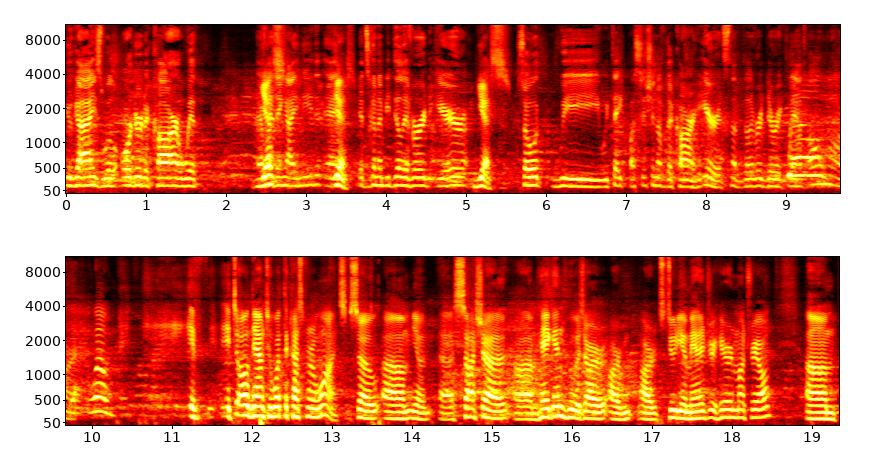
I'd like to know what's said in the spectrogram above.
you guys will order the car with Yes. everything I needed, and Yes. it's going to be delivered here. yes, So we we take possession of the car here. It's not delivered directly at home, or Well, if it's all down to what the customer wants. So, um, you know, uh, Sasha um, Hagen, who is our, our, our studio manager here in Montreal, um,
